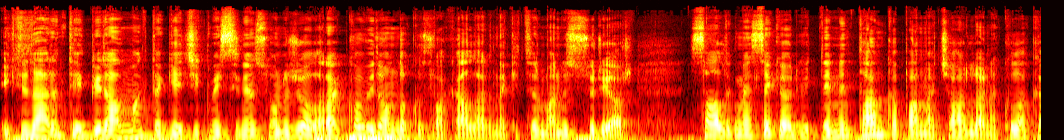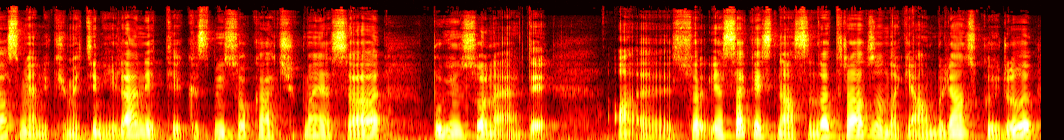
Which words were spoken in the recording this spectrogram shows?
İktidarın tedbir almakta gecikmesinin sonucu olarak Covid-19 vakalarındaki tırmanış sürüyor. Sağlık meslek örgütlerinin tam kapanma çağrılarına kulak asmayan hükümetin ilan ettiği kısmi sokağa çıkma yasağı bugün sona erdi. E, yasak esnasında Trabzon'daki ambulans kuyruğu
